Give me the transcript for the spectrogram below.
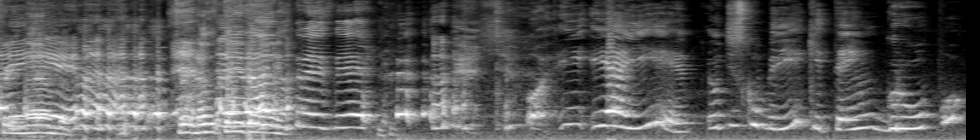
Fernando. Fernando tem também. Fernando 3D. E, e aí eu descobri que tem um grupo,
